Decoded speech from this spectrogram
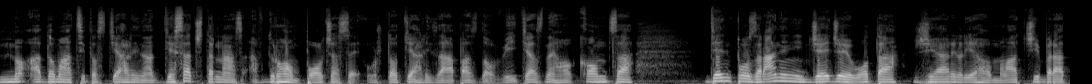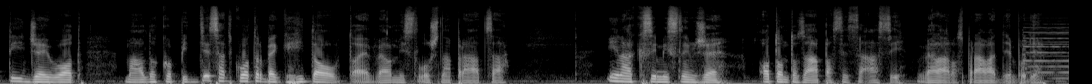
No a domáci to stiahli na 10-14 a v druhom polčase už dotiahli zápas do víťazného konca. Deň po zranení JJ Watta žiaril jeho mladší brat TJ Watt, mal dokopy 10 quarterback hitov, to je veľmi slušná práca. Inak si myslím, že o tomto zápase sa asi veľa rozprávať nebude.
